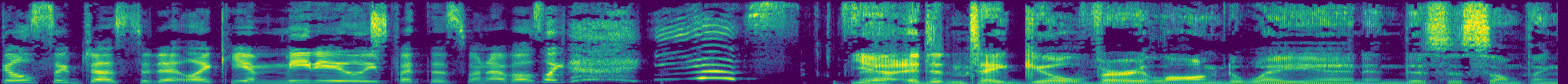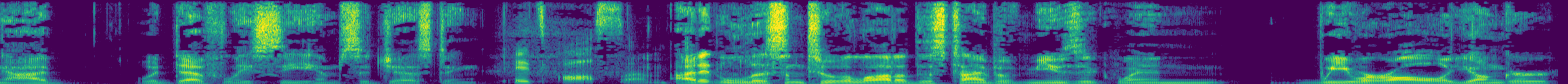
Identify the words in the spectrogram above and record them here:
Gil suggested it. Like he immediately put this one up. I was like, yes! Yeah, it didn't take Gil very long to weigh in, and this is something I would definitely see him suggesting. It's awesome. I didn't listen to a lot of this type of music when we were all younger.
